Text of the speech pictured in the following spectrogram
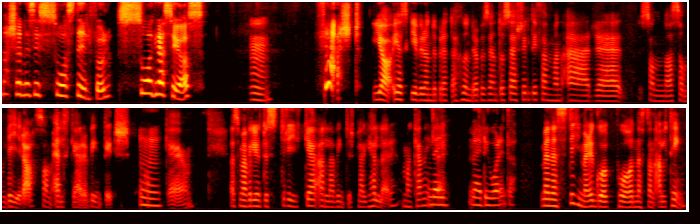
man känner sig så stilfull, så graciös, Mm. fräscht. Ja, jag skriver under på detta 100% och särskilt ifall man är eh, sådana som vi då, som älskar vintage. Mm. Och, eh, alltså man vill ju inte stryka alla vintageplagg heller. Man kan inte. Nej, nej det går inte. Men en steamer går på nästan allting.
